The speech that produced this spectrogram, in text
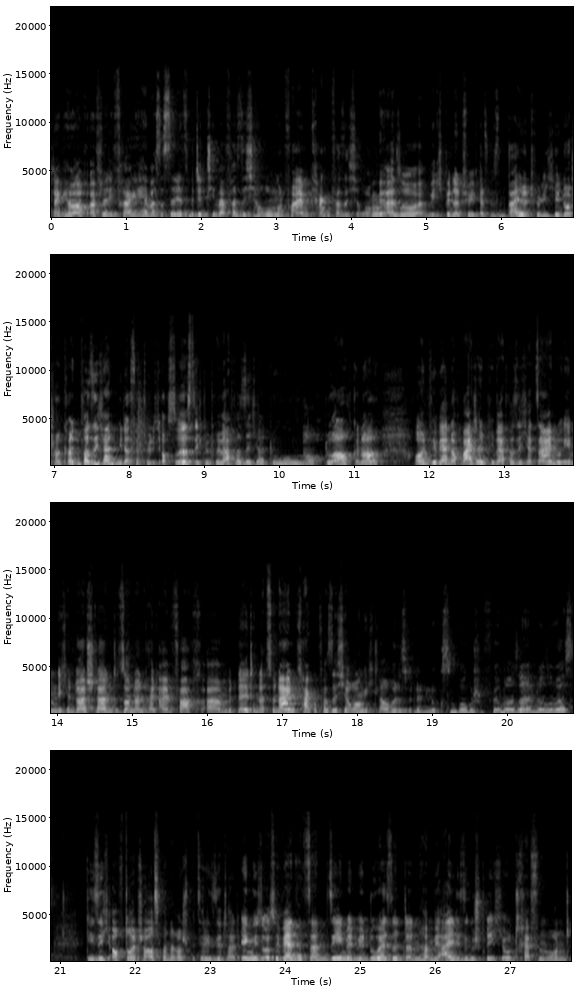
Dann kam auch öfter die Frage, hey, was ist denn jetzt mit dem Thema Versicherung und vor allem Krankenversicherung? Also ich bin natürlich, also wir sind beide natürlich hier in Deutschland krankenversichert, wie das natürlich auch so ist. Ich bin privatversichert, du auch. Du auch, genau. Und wir werden auch weiterhin privat versichert sein, nur eben nicht in Deutschland, sondern halt einfach ähm, mit einer internationalen Krankenversicherung. Ich glaube, das wird eine luxemburgische Firma sein oder sowas, die sich auf deutsche Auswanderer spezialisiert hat. Irgendwie sowas. Wir werden es jetzt dann sehen, wenn wir in Dubai sind, dann haben wir all diese Gespräche und Treffen und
